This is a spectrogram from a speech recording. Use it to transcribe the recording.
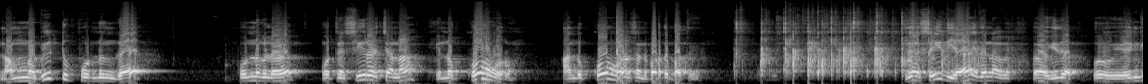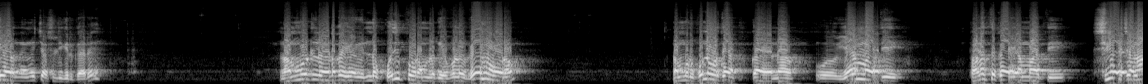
நம்ம வீட்டு பொண்ணுங்க பொண்ணுங்களை ஒருத்தன் சீரழிச்சான்னா என்ன கோபம் வரும்? அந்த கோபம் வரும் சார் இந்த படத்தை பார்த்து. இதை செய்தியா? இது என்ன அஹ், இது எங்கேயோ நினைச்சா சொல்லியிருக்காரு. நம்ம வீட்டில் நடந்த இன்னும் கொதிப்பு வரும் நம்மளுக்கு. எவ்வளோ வேகம் வரும். நம்மளுக்கு ஒன்று ஏமாற்றி ஏமாத்தி பணத்துக்காக ஏமாற்றி சீரச்சனா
